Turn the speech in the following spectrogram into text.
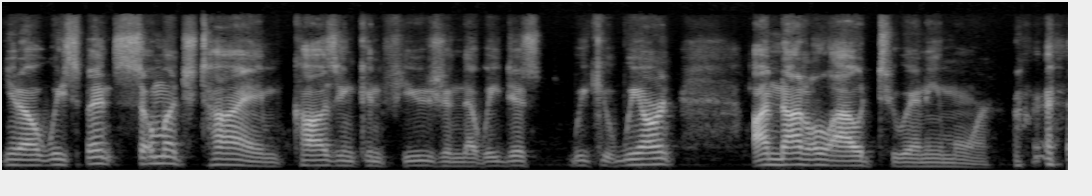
you know, we spent so much time causing confusion that we just we we aren't. I'm not allowed to anymore.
